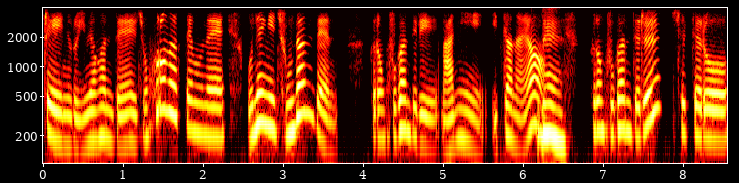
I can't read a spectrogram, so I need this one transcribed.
트레인으로 유명한데 요즘 코로나 때문에 운행이 중단된 그런 구간들이 많이 있잖아요. 네. 그런 구간들을 실제로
